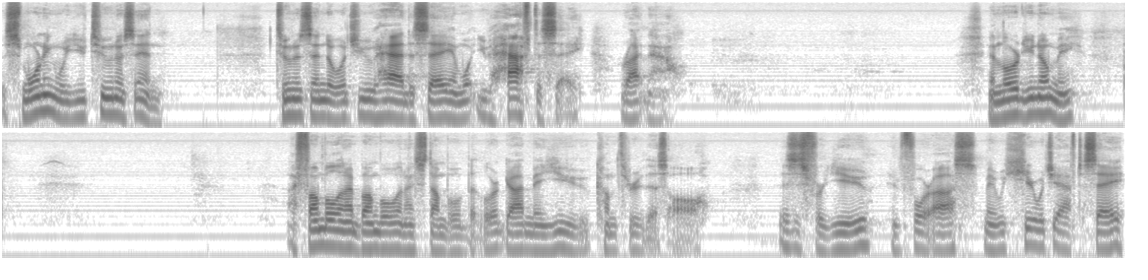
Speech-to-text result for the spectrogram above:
This morning, will you tune us in? Tune us into what you had to say and what you have to say right now. And Lord, you know me. I fumble and I bumble and I stumble, but Lord God, may you come through this all. This is for you and for us. May we hear what you have to say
